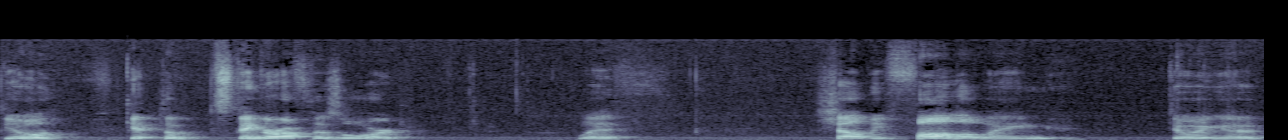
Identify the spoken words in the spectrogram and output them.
you'll get the stinger off the Zord, with Shelby following, doing a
